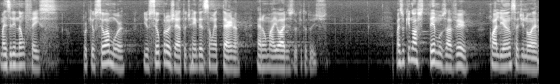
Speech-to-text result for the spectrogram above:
mas ele não fez, porque o seu amor e o seu projeto de redenção eterna eram maiores do que tudo isso. Mas o que nós temos a ver com a aliança de Noé?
